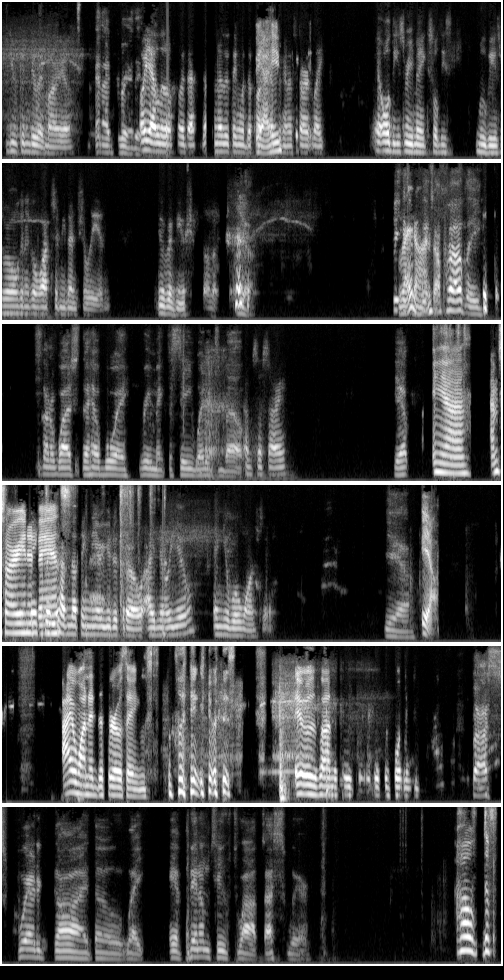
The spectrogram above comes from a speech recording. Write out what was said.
you can do it, Mario. And I dread it. Oh yeah, Littlefoot. That's, that's another thing with the podcast. Yeah, he- We're gonna start like all these remakes, all these movies. We're all gonna go watch them eventually and do reviews on them. Yeah. Right on. which, I'm probably gonna watch the Hellboy remake to see what it's about. I'm so sorry. Yep. Yeah. I'm sorry in Make sure you have nothing near you to throw. I know you, and you will want to. Yeah. Yeah. I wanted to throw things. like it was it was honestly disappointing. But I swear to God, though, like if Venom Two flops, I swear. Oh, the f-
